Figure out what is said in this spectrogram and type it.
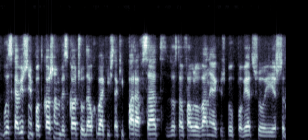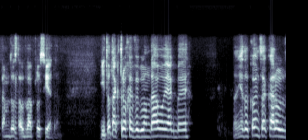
błyskawicznie pod koszem, wyskoczył, dał chyba jakiś taki parafsad, został faulowany, jak już był w powietrzu i jeszcze tam dostał 2 plus 1. I to tak trochę wyglądało jakby no nie do końca Karol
